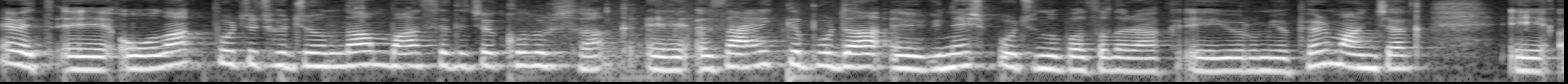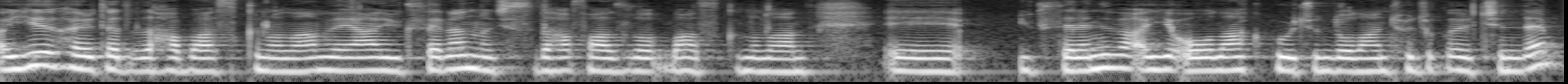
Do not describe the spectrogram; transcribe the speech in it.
Evet, e, Oğlak Burcu çocuğundan bahsedecek olursak e, özellikle burada e, Güneş Burcu'nu baz alarak e, yorum yapıyorum. Ancak e, ayı haritada daha baskın olan veya yükselen açısı daha fazla baskın olan e, yükseleni ve ayı Oğlak Burcu'nda olan çocuklar için de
